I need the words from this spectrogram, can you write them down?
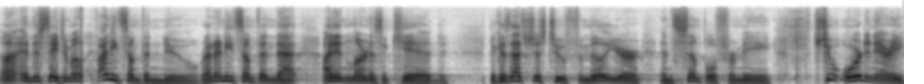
uh, at this stage of my life, I need something new, right? I need something that I didn't learn as a kid because that's just too familiar and simple for me. It's too ordinary.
